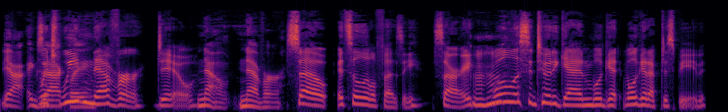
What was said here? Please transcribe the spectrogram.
yeah, exactly. which we never do. No, never. So it's a little fuzzy. Sorry. Mhm. We'll listen to it again. We'll get we'll get up to speed.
